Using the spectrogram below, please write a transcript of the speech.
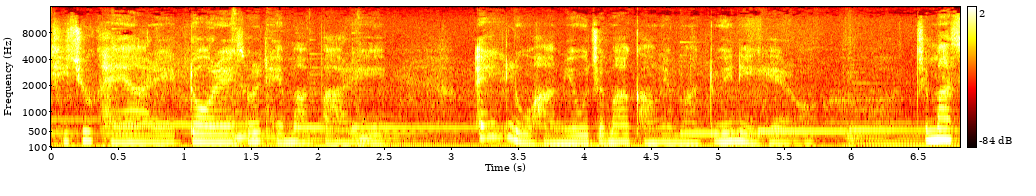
ထီကျူးခံရတယ်တော်တယ်ဆိုတဲ့ထဲမှာပါတယ်အဲ့လိုဟာမျိုးကျမခေါင်းထဲမှာတွေးနေခဲ့တော့ကျမဆ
